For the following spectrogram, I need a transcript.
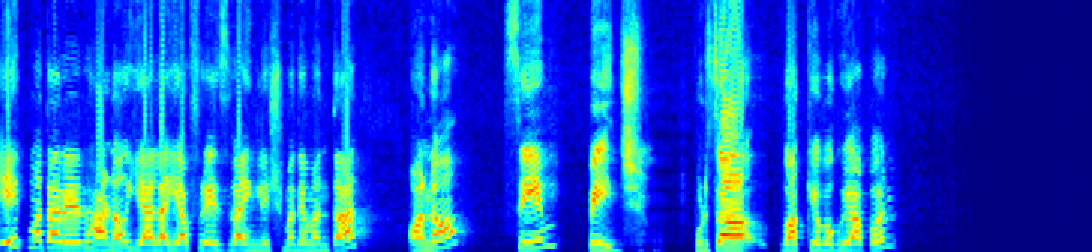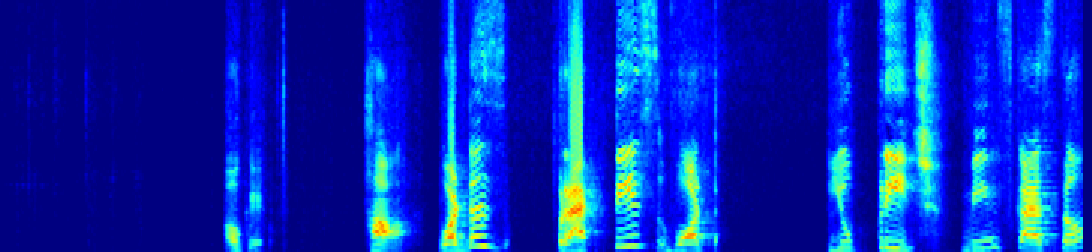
एकमताने राहणं याला या फ्रेजला इंग्लिशमध्ये म्हणतात ऑन अ सेम पेज पुढचा वाक्य बघूया आपण. ओके हा what does practice what you preach means काय असतं?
